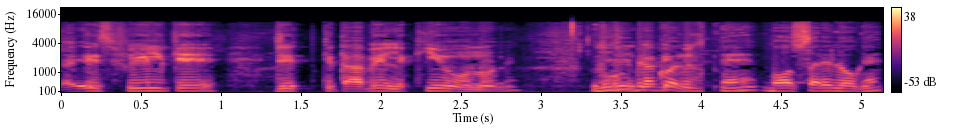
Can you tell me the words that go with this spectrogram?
اس فیلڈ کے کتابیں لکھی ہیں انہوں نے۔ جی جی بالکل۔ بہت سارے لوگ ہیں۔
